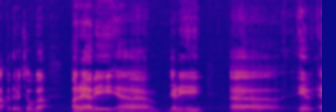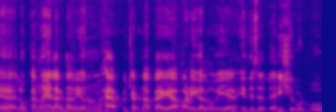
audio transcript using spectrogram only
ਹੱਕ ਦੇ ਵਿੱਚ ਹੋਊਗਾ। ਪਰ ਇਹ ਵੀ ਜਿਹੜੀ ਇਹ ਲੋਕਾਂ ਨੂੰ ਐ ਲੱਗਦਾ ਵੀ ਉਹਨਾਂ ਨੂੰ ਹੈਵ ਟੂ ਛੱਡਣਾ ਪੈ ਗਿਆ, ਮਾੜੀ ਗੱਲ ਹੋ ਗਈ ਹੈ। ਇਹ this is very shrewd move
